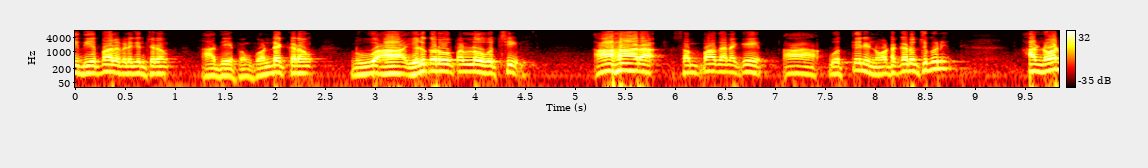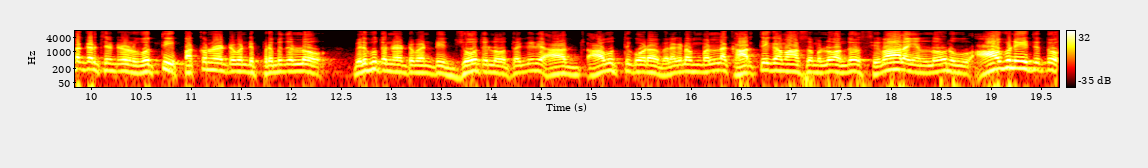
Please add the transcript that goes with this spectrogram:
ఈ దీపాలు వెలిగించడం ఆ దీపం కొండెక్కడం నువ్వు ఆ ఎలుక రూపంలో వచ్చి ఆహార సంపాదనకి ఆ ఒత్తిని నోటకరుచుకుని ఆ నోటకరిచినటువంటి ఒత్తి పక్కన ఉన్నటువంటి ప్రమిదల్లో వెలుగుతున్నటువంటి జ్యోతిలో తగిలి ఆ ఆ ఒత్తి కూడా వెలగడం వల్ల కార్తీక మాసంలో అందరూ శివాలయంలో నువ్వు ఆవునేతితో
